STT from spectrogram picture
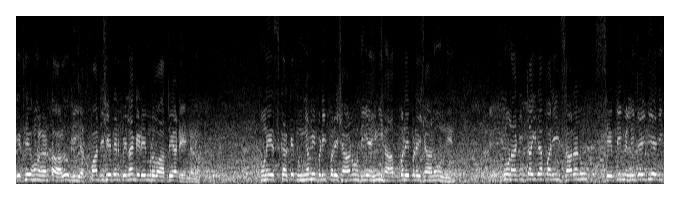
ਇੱਥੇ ਹੁਣ ਹੜਤਾਲ ਹੋ ਗਈ ਆ। 5-6 ਦਿਨ ਪਹਿਲਾਂ ਗੇੜੇ ਮਰਵਾਤੇ ਸਾਡੇ ਇਹਨਾਂ ਨੇ। ਹੁਣ ਇਸ ਕਰਕੇ ਦੁਨੀਆ ਵੀ ਬੜੀ ਪਰੇਸ਼ਾਨ ਹੁੰਦੀ ਹੈ ਅਸੀਂ ਵੀ ਆਪ ਬੜੇ ਪਰੇਸ਼ਾਨ ਹੁੰਦੇ ਆ। ਹੋਣਾ ਕੀ ਚਾਹੀਦਾ ਭਾਜੀ? ਸਾਰਿਆਂ ਨੂੰ ਸੇਫਟੀ ਮਿਲਣੀ ਚਾਹੀਦੀ ਹੈ ਜੀ।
